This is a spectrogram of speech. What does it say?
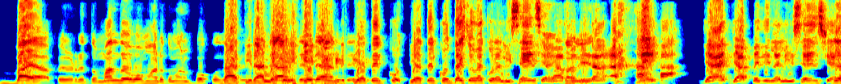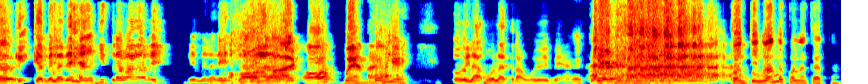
Vaya, pero retomando, vamos a retomar un poco. Va, de- tirarle, de es antes, que- de antes. tírate el, tírate el contexto, va con la licencia, va, para Hey, ya, ya pedí la licencia, Ya. que, que me la dejen aquí trabada, ve, que me la dejen Ajá, trabada. ah, ah, Bueno, es que O la, o la trabo, eh, vean. Continuando con la cata.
